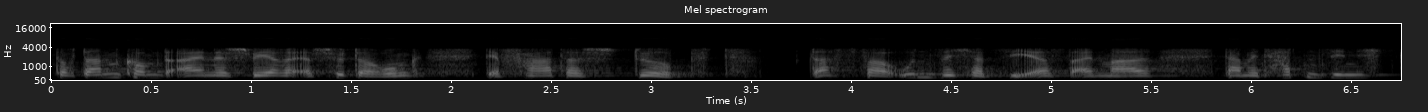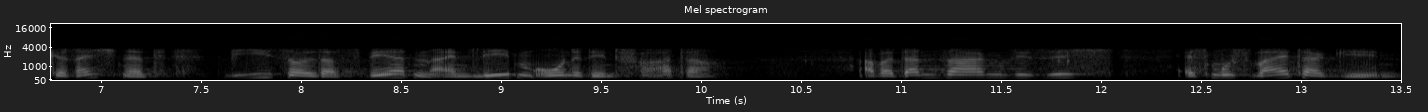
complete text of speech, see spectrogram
Doch dann kommt eine schwere Erschütterung. Der Vater stirbt. Das verunsichert sie erst einmal. Damit hatten sie nicht gerechnet. Wie soll das werden, ein Leben ohne den Vater? Aber dann sagen sie sich, es muss weitergehen.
